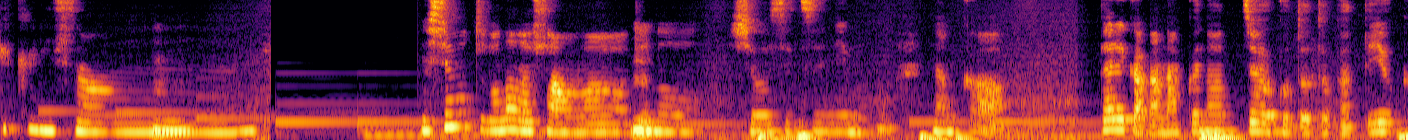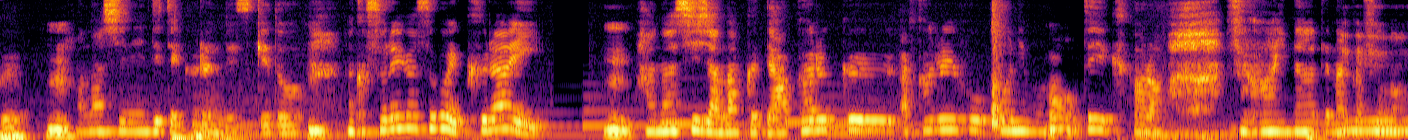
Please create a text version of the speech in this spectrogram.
えくにさん、吉本ばななさんはどの小説にもなんか誰かが亡くなっちゃうこととかってよくうん。話に出てくるんですけど、うん。なんかそれがすごい暗いうん話じゃなくて明るく明るい方向に持っていくからすごいなってなんかその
